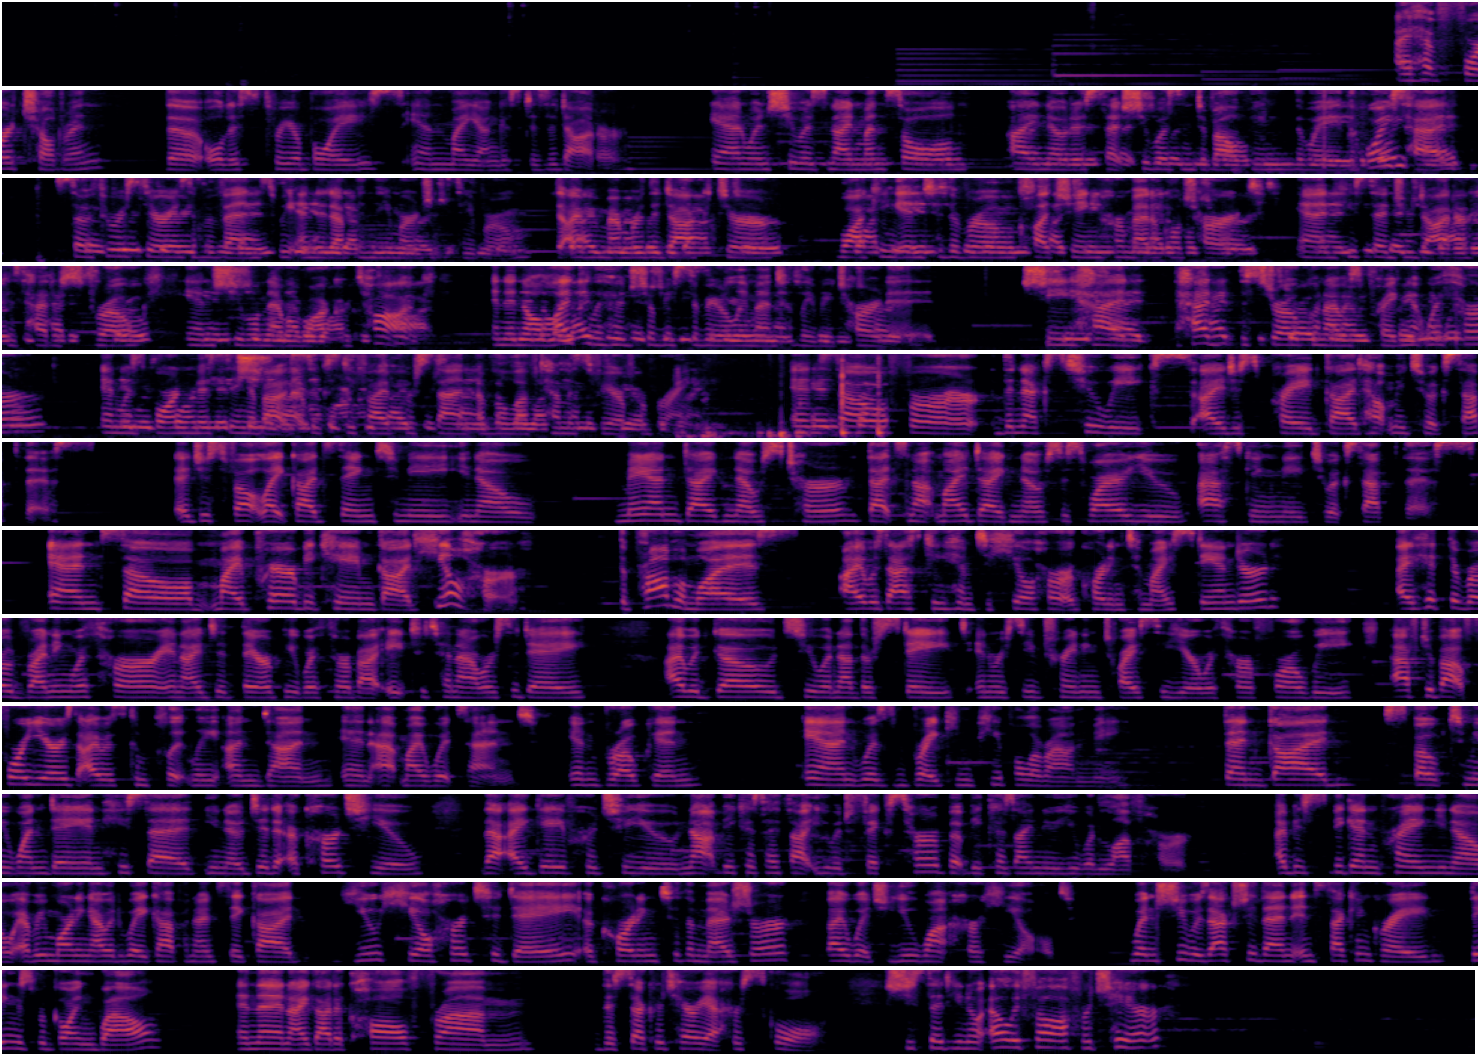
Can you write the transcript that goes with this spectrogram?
I have four children. The oldest three are boys, and my youngest is a daughter. And when she was nine months old, I noticed that she wasn't developing the way the boys had. So, through a series of events, we ended up in the emergency room. I remember the doctor walking into the room, clutching her medical chart, and he said, Your daughter has had a stroke and she will never walk or talk. And in all likelihood, she'll be severely mentally retarded. She had had the stroke when I was pregnant with her and was born missing about 65% of the left hemisphere of her brain. And so for the next two weeks, I just prayed, God, help me to accept this. It just felt like God saying to me, you know, man diagnosed her. That's not my diagnosis. Why are you asking me to accept this? And so my prayer became, God, heal her. The problem was, I was asking him to heal her according to my standard. I hit the road running with her and I did therapy with her about eight to 10 hours a day. I would go to another state and receive training twice a year with her for a week. After about four years, I was completely undone and at my wits' end and broken and was breaking people around me. Then God spoke to me one day and he said, You know, did it occur to you that I gave her to you not because I thought you would fix her, but because I knew you would love her? I just began praying, you know, every morning I would wake up and I'd say, God, you heal her today according to the measure by which you want her healed. When she was actually then in second grade, things were going well. And then I got a call from the secretary at her school. She said, You know, Ellie fell off her chair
